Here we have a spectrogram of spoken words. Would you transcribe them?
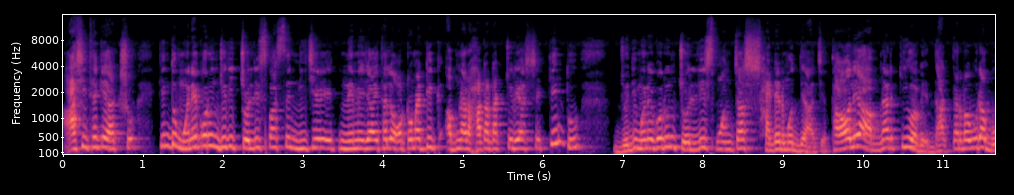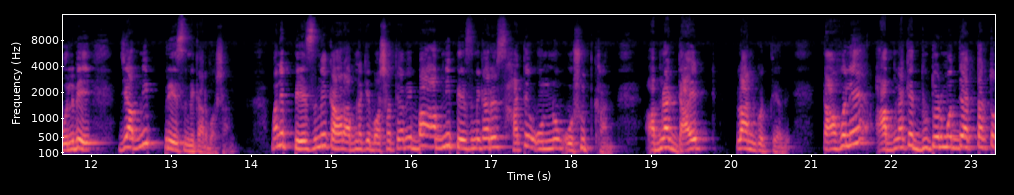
আশি থেকে একশো। কিন্তু মনে করুন যদি চল্লিশ পার্সেন্ট নিচে নেমে যায়, তাহলে অটোমেটিক আপনার হার্ট অ্যাটাক চলে আসছে। কিন্তু যদি মনে করুন চল্লিশ, পঞ্চাশ, ষাটের মধ্যে আছে, তাহলে আপনার কি হবে? ডাক্তারবাবুরা বলবে যে আপনি প্রেসমেকার বসান। মানে পেসমেকার আপনাকে বসাতে হবে বা আপনি পেসমেকারের সাথে অন্য ওষুধ খান। আপনার ডায়েট প্ল্যান করতে হবে। তাহলে আপনাকে দুটোর মধ্যে একটা তো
